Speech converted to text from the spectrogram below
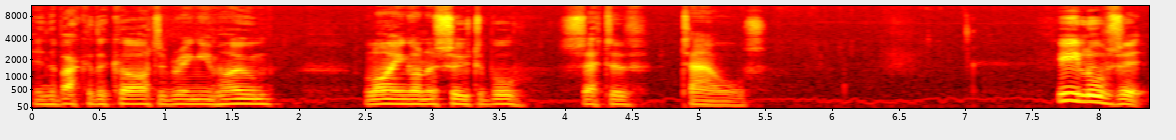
in the back of the car to bring him home, lying on a suitable set of towels. He loves it,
